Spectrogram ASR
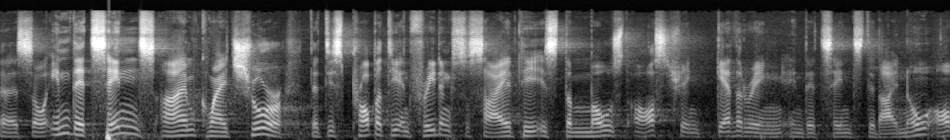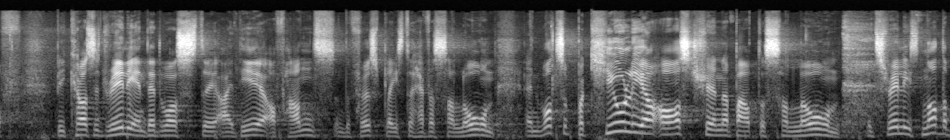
Uh, so, in that sense, I'm quite sure that this property and freedom society is the most Austrian gathering in that sense that I know of, because it really, and that was the idea of Hans in the first place place to have a salon. And what's so peculiar Austrian about the salon? It's really, it's not a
